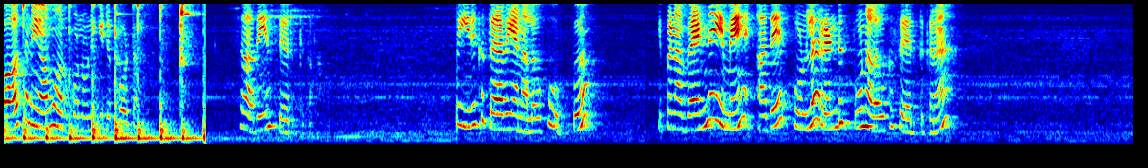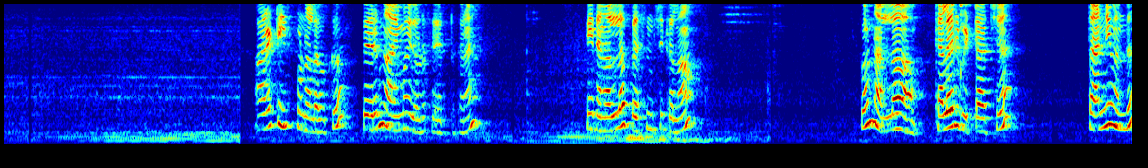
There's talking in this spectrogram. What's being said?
வாசனையாகவும் இருக்கும் நுணுக்கிட்டு போட்டேன் ஸோ அதையும் சேர்த்துக்கலாம். இப்போ இதுக்கு தேவையான அளவுக்கு உப்பு. இப்போ நான் வெண்ணெயுமே அதே ஸ்பூனில் ரெண்டு ஸ்பூன் அளவுக்கு சேர்த்துக்கிறேன். அரை டீஸ்பூன் அளவுக்கு பெருங்காயமும் இதோட சேர்த்துக்கிறேன். இதை நல்லா பிசைஞ்சிக்கலாம் இப்போ நல்லா கிளறி விட்டாச்சு. தண்ணி வந்து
